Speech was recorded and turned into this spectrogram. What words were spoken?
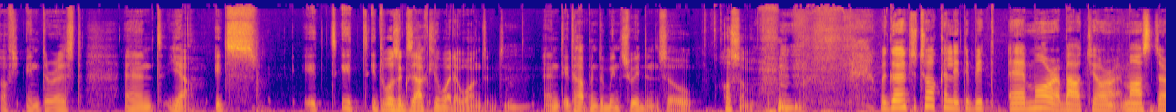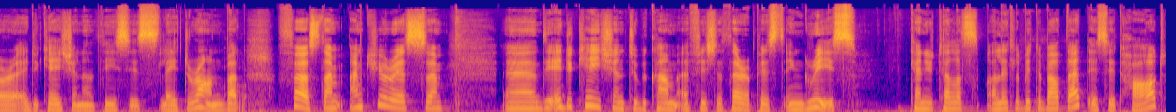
of interest. And yeah, it's it it it was exactly what I wanted, mm. and it happened to be in Sweden. So Awesome. We're going to talk a little bit uh, more about your master education and thesis later on, but first, I'm I'm curious. Um, uh, the education to become a physiotherapist in Greece. Can you tell us a little bit about that? Is it hard?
